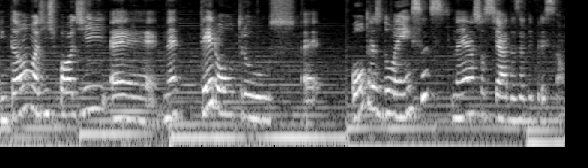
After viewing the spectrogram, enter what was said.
Então a gente pode é, né, ter outros, é, outras doenças né, associadas à depressão.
